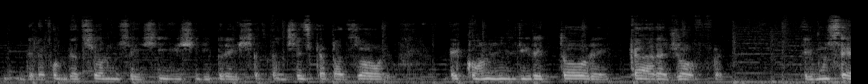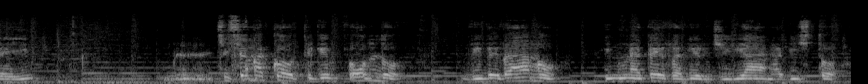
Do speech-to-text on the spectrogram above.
della Fondazione Musei Civici di Brescia, Francesca Bazzoli, e con il direttore Karajov dei musei, eh, ci siamo accorti che in fondo vivevamo in una terra virgiliana, visto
